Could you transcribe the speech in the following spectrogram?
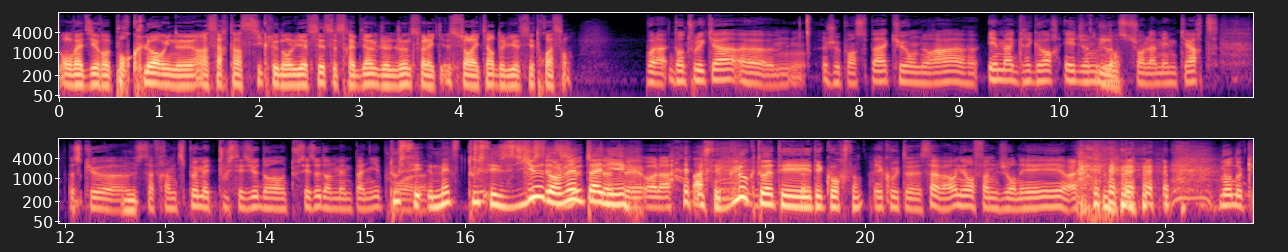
on va dire, pour clore une, un certain cycle dans l'UFC, ce serait bien que John Jones soit la- sur la carte de l'UFC 300. Voilà, dans tous les cas, euh, je pense pas qu'on aura et McGregor et John Jones Non. sur la même carte. Parce que euh, Mm. ça ferait un petit peu mettre tous ses yeux dans tous ses œufs dans le même panier. Pour, Tous ces, euh, mettre tous ses tous yeux dans le même panier. fait, voilà. Ah, c'est glauque, toi, tes, tes courses. hein. Écoute, euh, ça va, on est en fin de journée. non, donc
